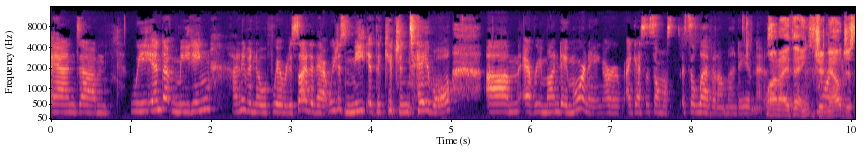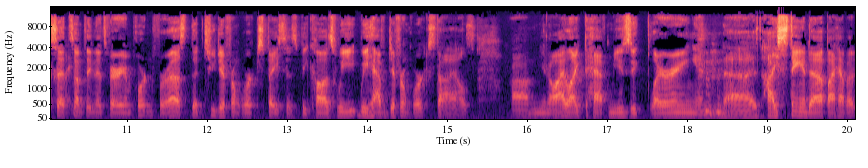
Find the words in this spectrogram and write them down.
and um, we end up meeting. I don't even know if we ever decided that. We just meet at the kitchen table um, every Monday morning, or I guess it's almost it's eleven on Monday, isn't it? Well, and I think Janelle just said something that's very important for us: the two different workspaces, because we we have different work styles. Um, you know, I like to have music blaring, and uh, I stand up. I have a,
